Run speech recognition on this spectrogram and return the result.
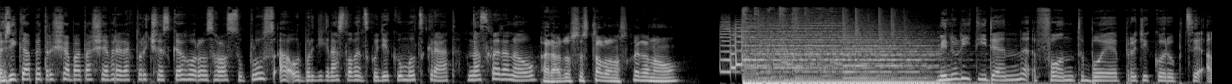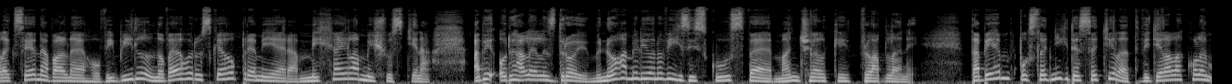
Říká Petr Šabata, šéf-redaktor Českého rozhlasu Plus a odborník na Slovensko. Děkuji moc krát. Naschledanou. Rádo se stalo, naschledanou. Minulý týden Fond boje proti korupci Alexeje Navalného vybídl nového ruského premiéra Michaila Mišustina, aby odhalil zdroj mnoha milionových zisků své manželky Vladleny. Ta během posledních deseti let vydělala kolem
